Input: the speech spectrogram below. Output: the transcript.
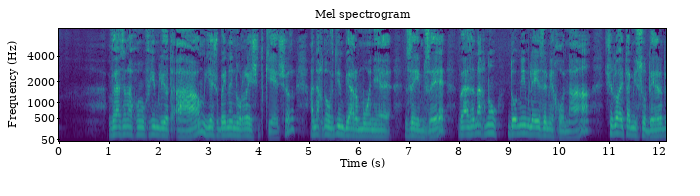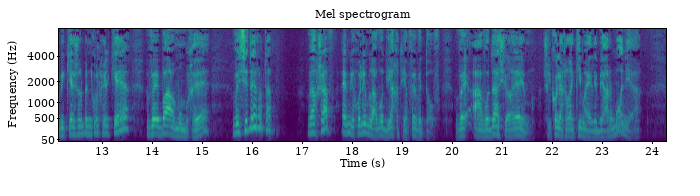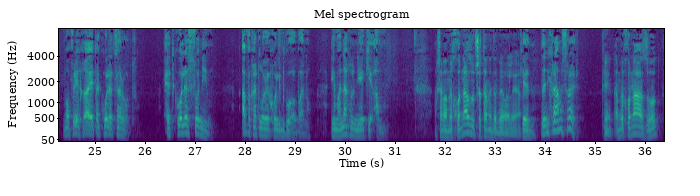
ואז אנחנו הופכים להיות עם, יש בינינו רשת קשר, אנחנו עובדים בהרמוניה זה עם זה, ואז אנחנו דומים לאיזה מכונה שלא הייתה מסודרת בקשר בין כל חלקיה, ובא המומחה וסידר אותם. ועכשיו הם יכולים לעבוד יחד יפה וטוב. והעבודה שלהם, של כל החלקים האלה בהרמוניה, מפריחה את כל הצרות, את כל השונאים. אף אחד לא יכול לנגוע בנו, אם אנחנו נהיה כעם. עכשיו, המכונה הזאת שאתה מדבר עליה... כן, זה נקרא עם ישראל. כן, המכונה הזאת,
